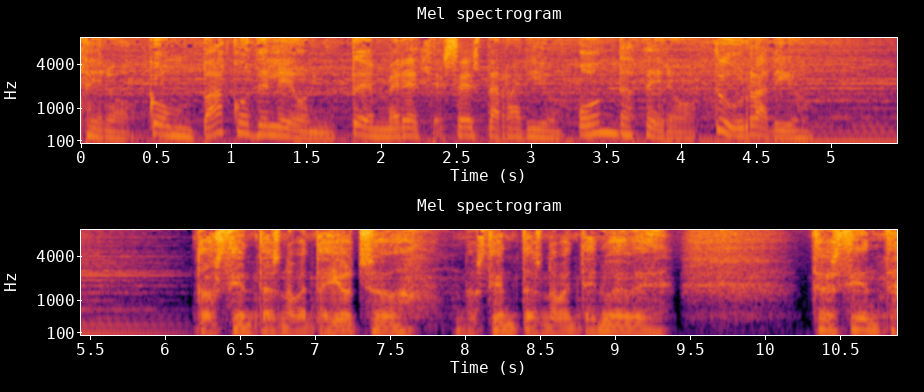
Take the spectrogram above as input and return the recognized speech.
Cero, con Paco de León. Te mereces esta radio. Onda Cero, tu radio. 298, 299, 300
